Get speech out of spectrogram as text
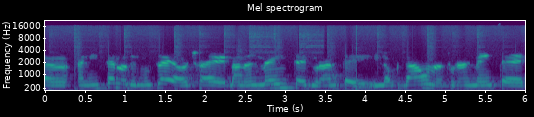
uh, all'interno del museo, cioè banalmente durante il lockdown naturalmente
